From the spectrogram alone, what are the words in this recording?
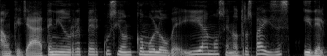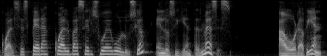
aunque ya ha tenido repercusión como lo veíamos en otros países y del cual se espera cuál va a ser su evolución en los siguientes meses. Ahora bien,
